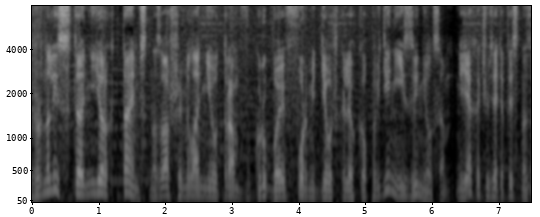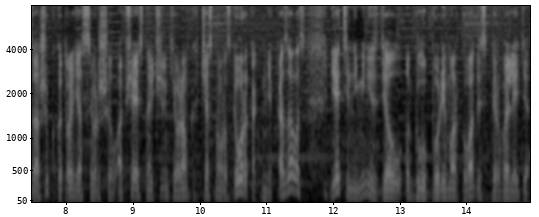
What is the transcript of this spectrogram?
Журналист Нью-Йорк Таймс, назвавший Меланию Трамп в грубой форме девушка легкого поведения, извинился. Я хочу взять ответственность за ошибку, которую я совершил. Общаясь на вечеринке в рамках частного разговора, как мне казалось, я, тем не менее, сделал глупую ремарку в адрес первой леди.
